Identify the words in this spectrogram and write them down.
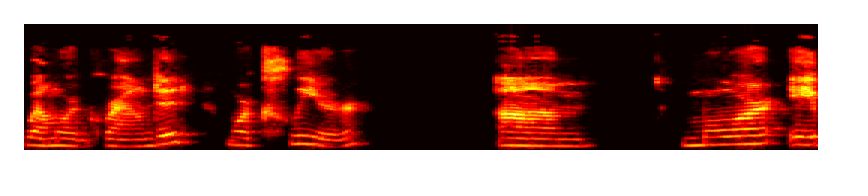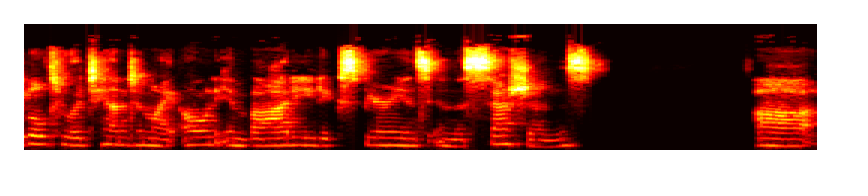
well, more grounded, more clear, um, more able to attend to my own embodied experience in the sessions, uh,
